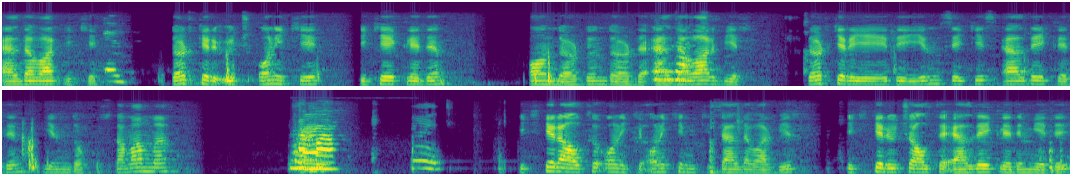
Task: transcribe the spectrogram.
elde var 2. 4 kere 3 12. 2 ekledim. 14'ün 4'ü elde var 1. 4 kere 7 28 elde ekledim 29. Tamam mı? Tamam. Evet. 2 kere 6 12. 12'nin ikisi elde var 1. 2 kere 3 6 elde ekledim 7.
